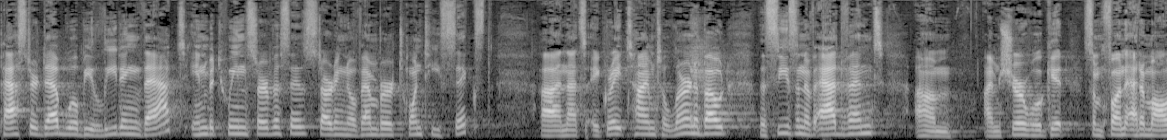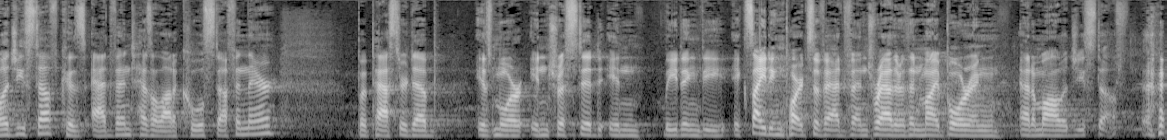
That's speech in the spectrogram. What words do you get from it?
Pastor Deb will be leading that in between services starting November 26th. Uh, and that's a great time to learn about the season of Advent. Um, I'm sure we'll get some fun etymology stuff because Advent has a lot of cool stuff in there. But Pastor Deb is more interested in leading the exciting parts of Advent rather than my boring etymology stuff.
